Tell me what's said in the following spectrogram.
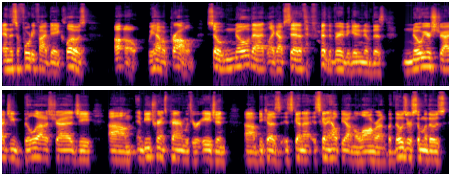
and it's a 45 day close uh-oh we have a problem. So know that like i've said at the, at the, very beginning of this know your strategy build out a strategy um, and be transparent with your agent uh, because it's gonna it's gonna help you out in the long run. But those are some of those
